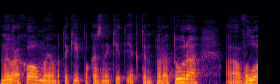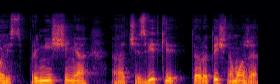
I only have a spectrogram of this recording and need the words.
Ми враховуємо такі показники, як температура, вологість приміщення, чи звідки теоретично може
